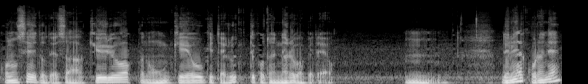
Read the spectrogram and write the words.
この制度でさ、給料アップの恩恵を受けてるってことになるわけだよ。うん。でね、これね、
